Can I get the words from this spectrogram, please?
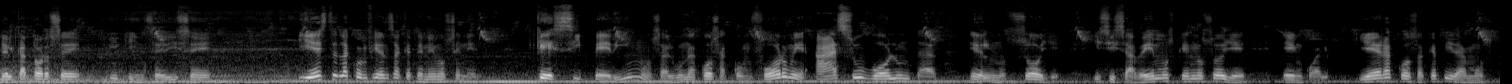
del 14 y 15 dice, y esta es la confianza que tenemos en Él, que si pedimos alguna cosa conforme a su voluntad, Él nos oye. Y si sabemos que Él nos oye en cualquiera cosa que pidamos,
